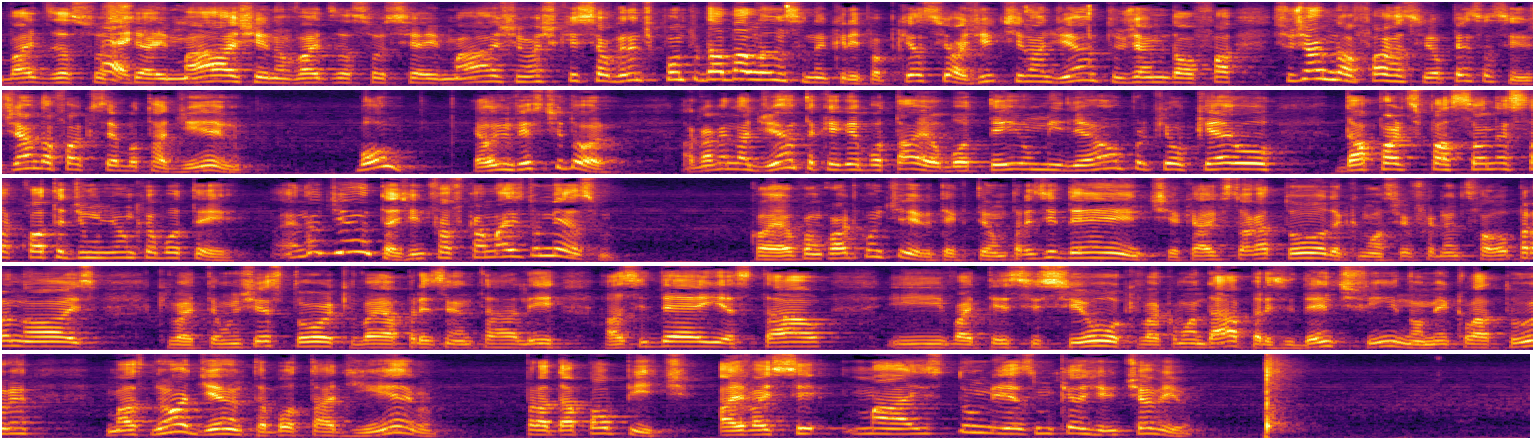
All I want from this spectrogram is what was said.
Vai desassociar é, a imagem, não vai desassociar a imagem. Eu acho que esse é o grande ponto da balança, né, Cripa? Porque assim, ó, a gente não adianta o Jaime Dalfarra. Se o Jaime Dalfarra, assim, eu penso assim, se o Jaime Dalfarra quiser botar dinheiro, bom, é o investidor. Agora não adianta querer botar, eu botei um milhão porque eu quero dar participação nessa cota de um milhão que eu botei. Aí não adianta, a gente vai ficar mais do mesmo. Eu concordo contigo, tem que ter um presidente, aquela história toda que o Moacir Fernandes falou para nós, que vai ter um gestor que vai apresentar ali as ideias tal, e vai ter esse CEO que vai comandar, presidente, enfim, nomenclatura, mas não adianta botar dinheiro para dar palpite. Aí vai ser mais do mesmo que a gente já viu.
